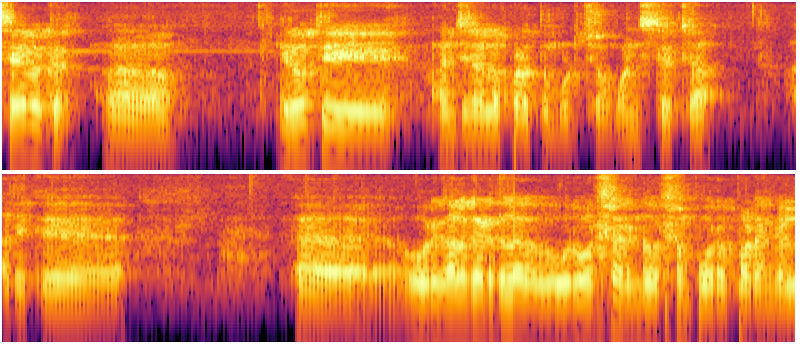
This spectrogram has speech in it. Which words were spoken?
சேவகர் இருபத்தி அஞ்சு நாளில் படத்தை முடித்தோம் ஒன் ஸ்ட்ரெச்சாக அதுக்கு ஒரு காலகட்டத்தில் ஒரு வருஷம் ரெண்டு வருஷம் போகிற படங்கள்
